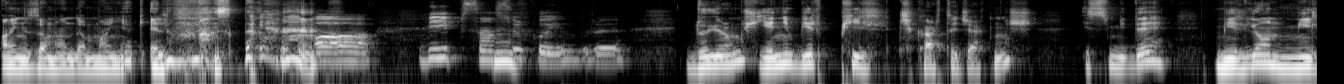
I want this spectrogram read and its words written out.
aynı zamanda manyak Elon Musk'ta. Aa, bip sansür koyayım buraya. duyurmuş yeni bir pil çıkartacakmış. İsmi de milyon mil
